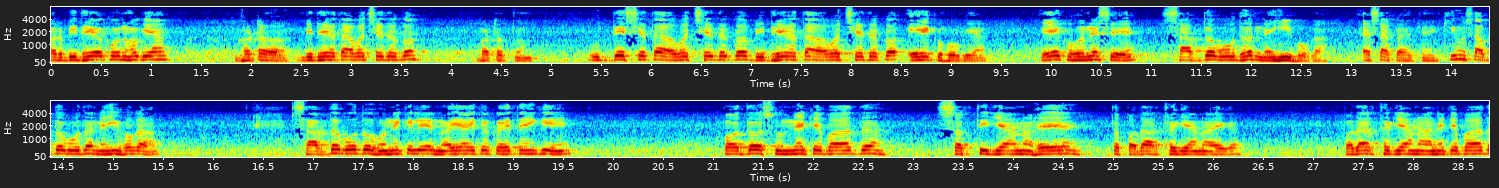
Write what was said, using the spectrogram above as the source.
और विधेय कौन हो गया? घट। विधेयता अवच्छेदक, घटत्व। उद्देश्यता अवच्छेदक, विधेयता अवच्छेदक एक हो गया। एक होने से शाब्द बोध नहीं होगा। ऐसा कहते हैं। क्यों शाब्द बोध नहीं होगा? शाब्द बोध होने के लिए न्यायिक कहते हैं कि पद सुनने के बाद शक्ति ज्ञान है तो पदार्थ ज्ञान आएगा। पदार्थ ज्ञान आने के बाद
